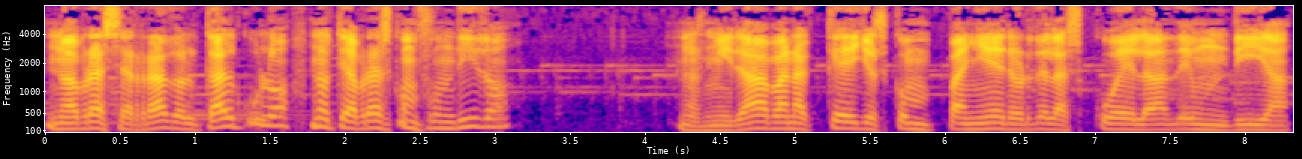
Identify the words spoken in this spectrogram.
¿No habrás errado el cálculo? ¿No te habrás confundido? Nos miraban aquellos compañeros de la escuela de un día,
